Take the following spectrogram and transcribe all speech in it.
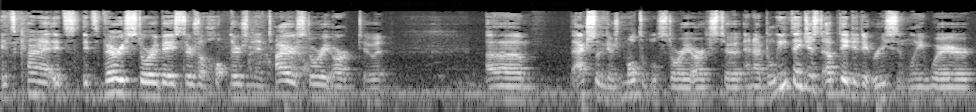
it's kind of it's it's very story based. There's a whole, there's an entire story arc to it. Um, actually, there's multiple story arcs to it, and I believe they just updated it recently where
